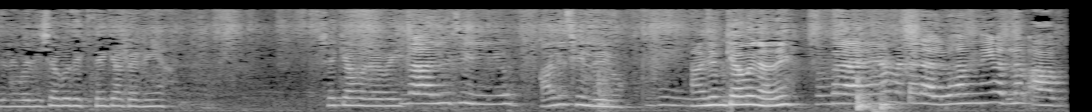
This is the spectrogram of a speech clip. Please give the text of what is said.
चलिए वरीशा को देखते हैं क्या कर रही है। अच्छा क्या हो रहा है भाई? मैं आलू छील लियो। आलू छील रही हो? आज हम क्या बना रहे हैं? हम बना रहे हैं मटर आलू। हम नहीं मतलब आप।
